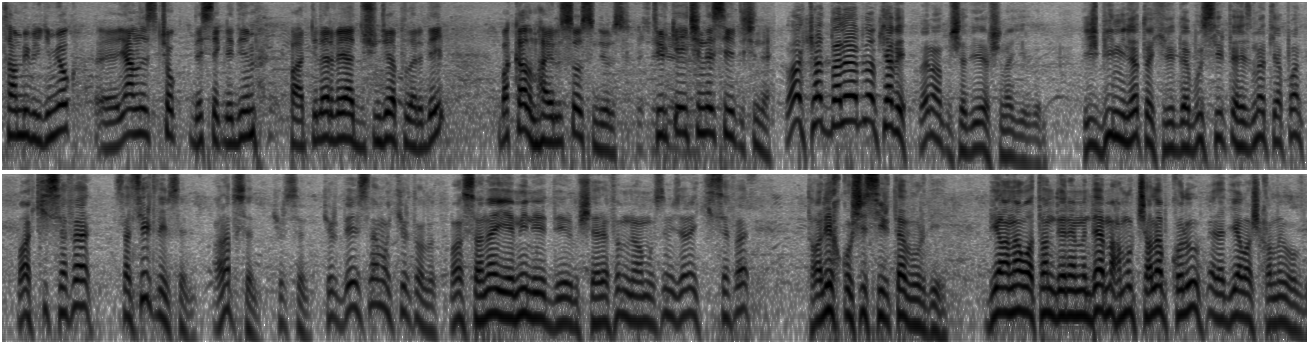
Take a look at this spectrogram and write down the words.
tam bir bilgim yok. Ee, yalnız çok desteklediğim partiler veya düşünce yapıları değil. Bakalım hayırlısı olsun diyoruz. Türkiye içinde, Siirt içinde. Ben 67 yaşına girdim. Hiçbir milletvekili de bu Siirt'e hizmet yapan bak iki sefer sen Siirtlisin, Arapsın, Kürtsün. Kürt değilsin ama Kürt olur. Bak sana yemin ediyorum şerefim namusum üzere iki sefer talih kuşu Siirt'e vurdu. Bir ana vatan döneminde Mahmut Çalapkolu belediye başkanlığı oldu.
